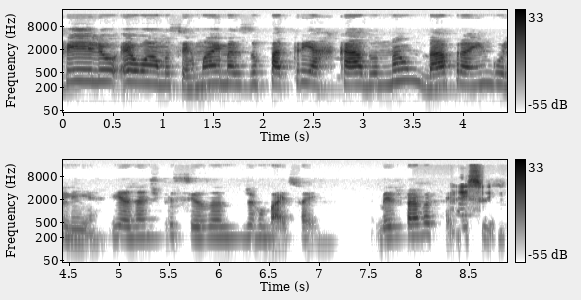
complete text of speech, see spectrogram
filho, eu amo ser mãe, mas o patriarcado não dá para engolir. E a gente precisa derrubar isso aí. Beijo para vocês. É isso aí.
